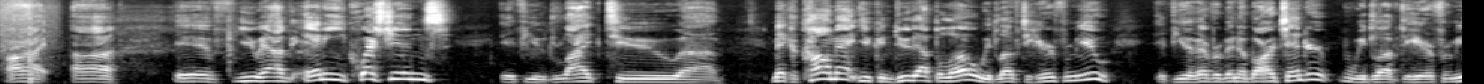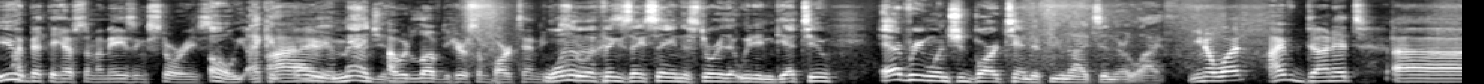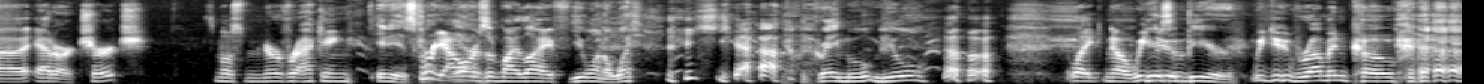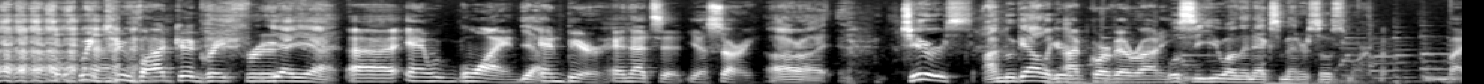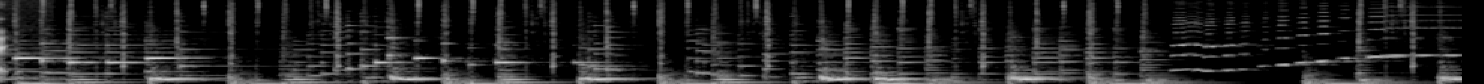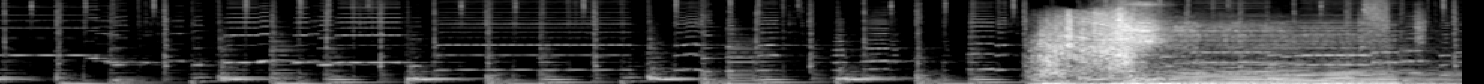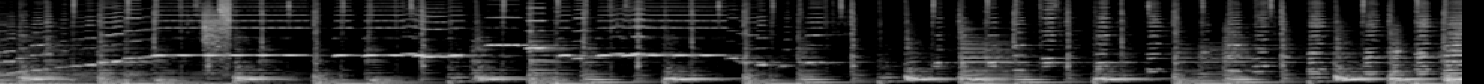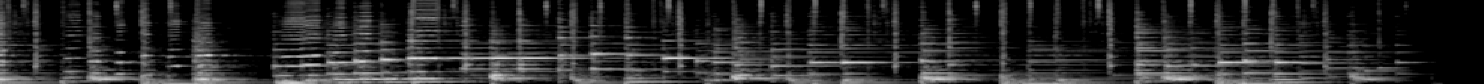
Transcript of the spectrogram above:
All right. Uh, if you have any questions, if you'd like to uh, make a comment, you can do that below. We'd love to hear from you. If you have ever been a bartender, we'd love to hear from you. I bet they have some amazing stories. Oh, I can only imagine. I would love to hear some bartending. One of the things they say in the story that we didn't get to everyone should bartend a few nights in their life. You know what? I've done it uh, at our church. It's most nerve wracking. It is three kinda, yeah. hours of my life. You want a what? yeah. A gray mule? mule? Like no, we Here's do a beer. We do rum and coke. we do vodka, grapefruit. Yeah, yeah. Uh, and wine. Yeah. And beer, and that's it. Yes, sorry. All right. Cheers. I'm Lou Gallagher. I'm Corvette Ronnie. We'll see you on the next Men Are So Smart. Bye.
